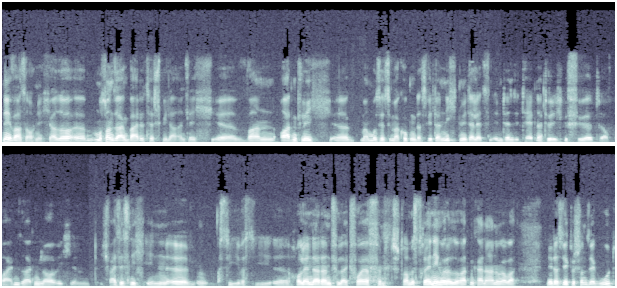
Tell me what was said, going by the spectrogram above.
Nee, war es auch nicht. Also äh, muss man sagen, beide Testspiele eigentlich äh, waren ordentlich. Äh, man muss jetzt immer gucken, das wird dann nicht mit der letzten Intensität natürlich geführt, auf beiden Seiten, glaube ich. Und ich weiß jetzt nicht, in, äh, was die, was die äh, Holländer dann vielleicht vorher für ein strammes Training oder so hatten, keine Ahnung, aber nee, das wirkte schon sehr gut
